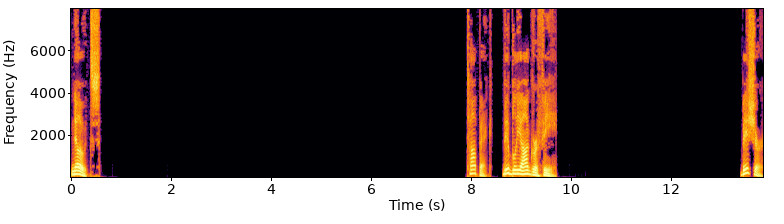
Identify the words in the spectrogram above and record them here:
Notes Bibliography Bisher,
